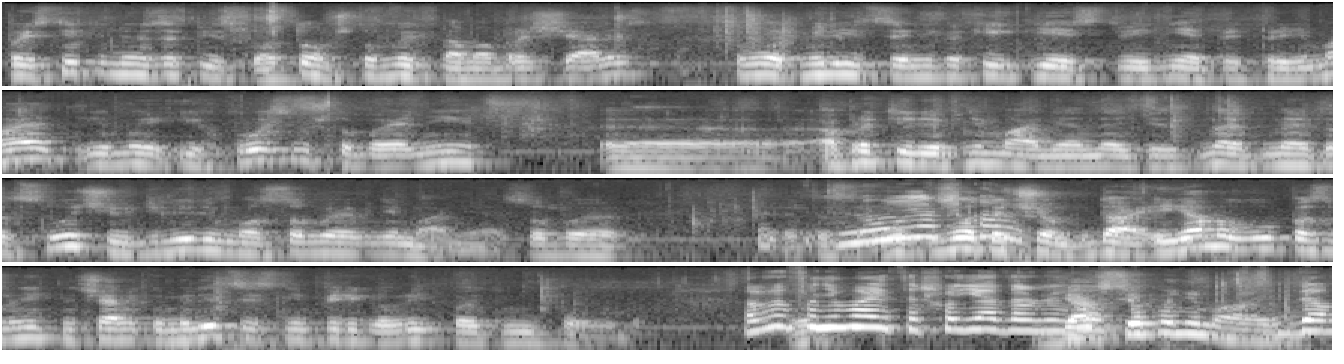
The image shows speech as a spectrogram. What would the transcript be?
пояснительную записку о том, что вы к нам обращались. Вот, милиция никаких действий не предпринимает, и мы их просим, чтобы они э, обратили внимание на, эти, на, на этот случай, уделили ему особое внимание, особое это, Ну, вот, я ж вот о говорю. чем. Да, и я могу позвонить начальнику милиции, с ним переговорить по этому поводу. А ви розумієте, що я навіть... Я все понимаю. Да.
